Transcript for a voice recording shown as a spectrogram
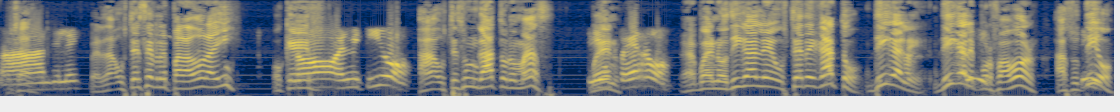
Ándele. ¿Verdad? ¿Usted es el reparador ahí? ¿O qué No, es? es mi tío. Ah, usted es un gato nomás. Sí, bueno, un perro. Ah, bueno, dígale, usted de gato, dígale, dígale por favor a su Sí. tío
